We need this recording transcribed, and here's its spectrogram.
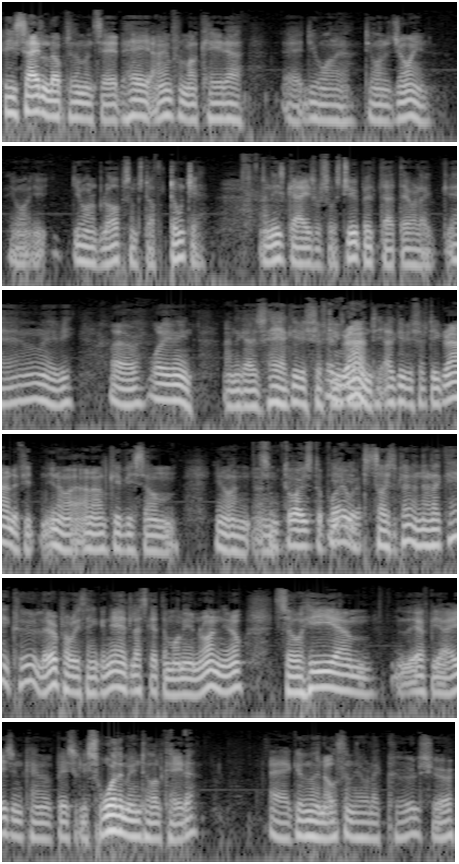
he sidled up to them and said, "Hey, I'm from Al Qaeda. Uh, do you want to do you want to join? You want do you want to blow up some stuff? Don't you?" And these guys were so stupid that they were like, yeah, maybe, whatever. What do you mean? And the guys, hey, I'll give you fifty And grand. I'll give you fifty grand if you, you know, and I'll give you some, you know, and, and Some toys to play yeah, with. Toys to play with. And they're like, hey, cool. They're probably thinking, yeah, let's get the money and run, you know. So he, um, the FBI agent, kind of basically swore them into Al Qaeda. Uh, give them an oath, and they were like, "Cool, sure."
